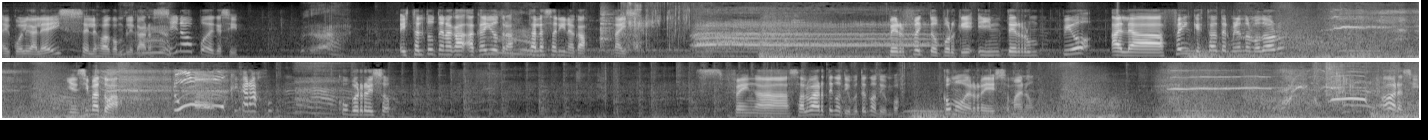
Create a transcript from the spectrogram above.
eh, cuelga el ace, se les va a complicar. Si no, puede que sí. Ahí está el totem acá. Acá hay otra. Está la sarina acá. Nice. Perfecto, porque interrumpió a la Fein que estaba terminando el motor. Y encima toa. ¡No! ¿Qué carajo? ¿Cómo rezo? Fein a salvar. Tengo tiempo, tengo tiempo. ¿Cómo rezo, mano? Ahora sí.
